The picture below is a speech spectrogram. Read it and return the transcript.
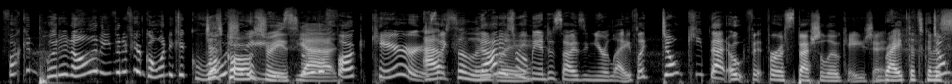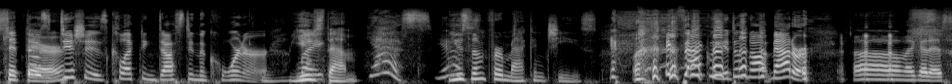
fucking put it on, even if you're going to get groceries. Just groceries, Who yeah. the fuck cares? Like, that is romanticizing your life. Like, don't keep that outfit for a special occasion. right, that's gonna sit keep there. those dishes collecting dust in the corner. Use Like, them. Yes, yes. Use them for mac and cheese. exactly. It does not matter. oh my goodness.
